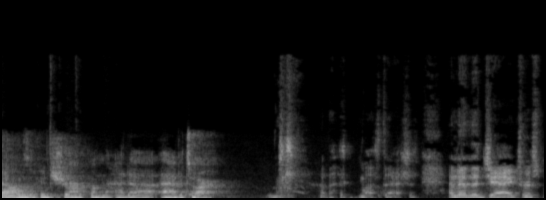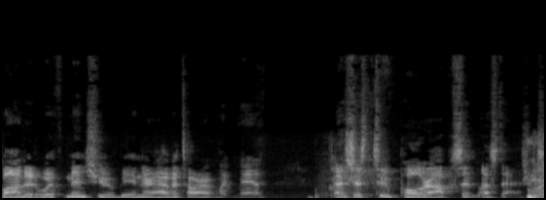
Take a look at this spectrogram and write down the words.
Allen's looking sharp on that uh, avatar. Mustaches, and then the Jags responded with Minshew being their avatar. I'm like, man, that's just two polar opposite mustaches.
